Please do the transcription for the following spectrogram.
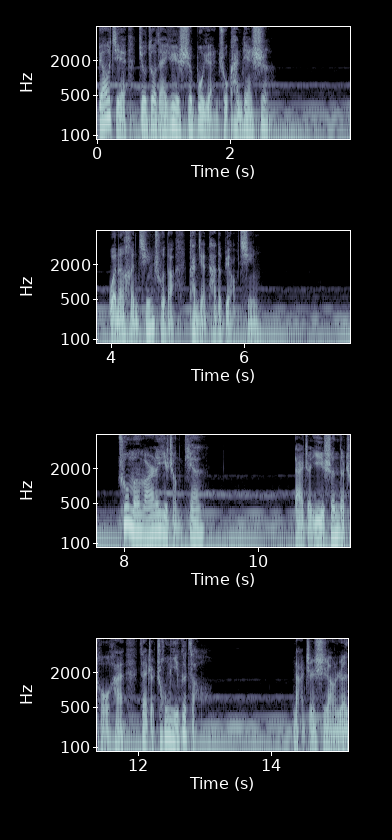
表姐就坐在浴室不远处看电视。我能很清楚的看见她的表情。出门玩了一整天，带着一身的臭汗，在这冲一个澡，那真是让人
